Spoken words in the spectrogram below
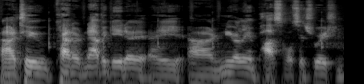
uh, to kind of navigate a, a uh, nearly impossible situation.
